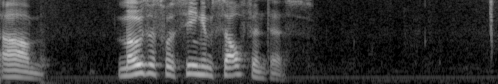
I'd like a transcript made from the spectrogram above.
Um, Moses was seeing himself in this.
